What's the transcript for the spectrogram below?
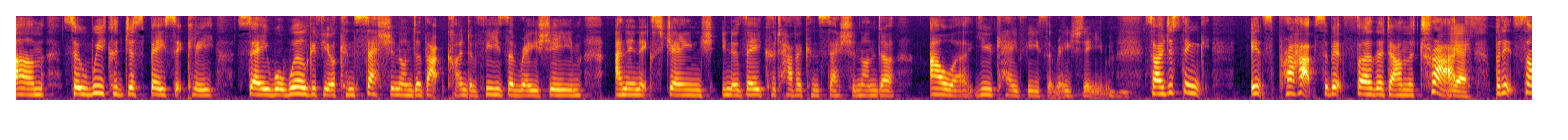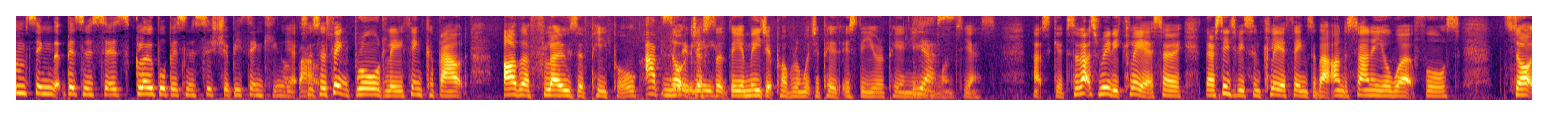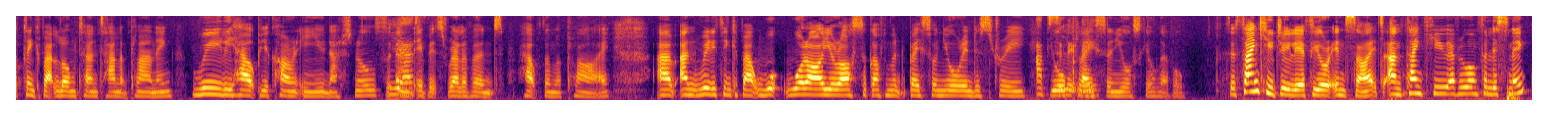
Um, so we could just basically say, well, we'll give you a concession under that kind of visa regime, and in exchange, you know, they could have a concession under our UK visa regime. Mm-hmm. So I just think it's perhaps a bit further down the track, yes. but it's something that businesses, global businesses, should be thinking yes. about. So, so, think broadly, think about other flows of people, Absolutely. not just the, the immediate problem, which is the European Union yes. ones. Yes, that's good. So that's really clear. So there seem to be some clear things about understanding your workforce. Start to think about long-term talent planning. Really help your current EU nationals, and if it's relevant, help them apply. Um, and really think about what, what are your asks of government based on your industry, Absolutely. your place, and your skill level. So thank you, Julia, for your insights, and thank you, everyone, for listening.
